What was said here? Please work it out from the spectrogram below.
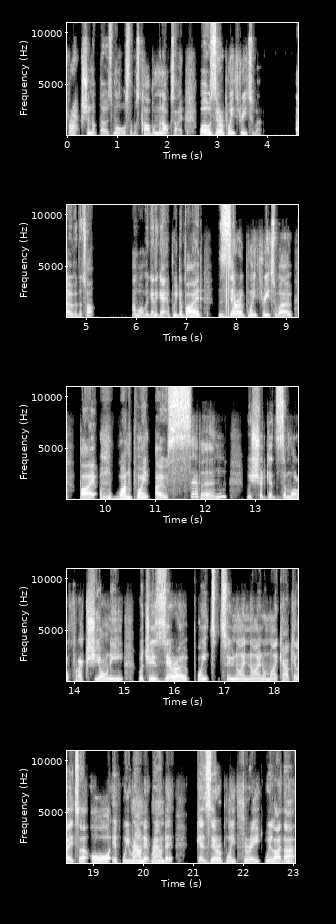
fraction of those moles that was carbon monoxide. Well, it was 0.320 over the top. And what we're going to get if we divide 0.320 by 1.07, we should get the mole which is 0.299 on my calculator. Or if we round it, round it, get 0.3. We like that.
